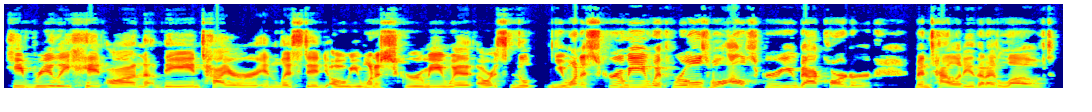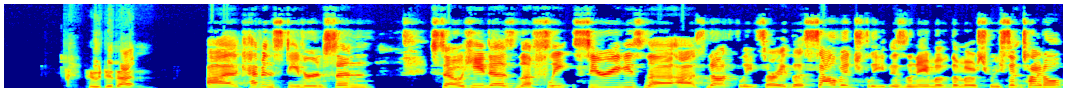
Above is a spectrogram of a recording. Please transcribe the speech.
he really hit on the entire enlisted oh you want to screw me with or you want to screw me with rules? Well i'll screw you back harder mentality that i loved. Who did that? Uh, kevin steverson so he does the fleet series the uh, it's not fleet sorry the salvage fleet is the name of the most recent title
